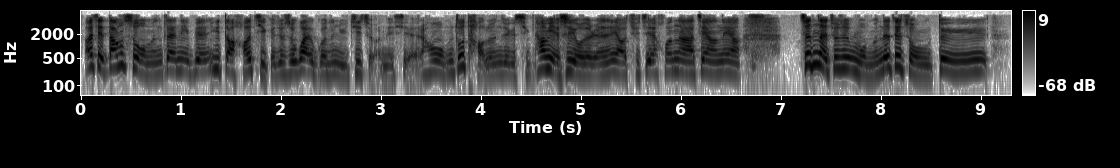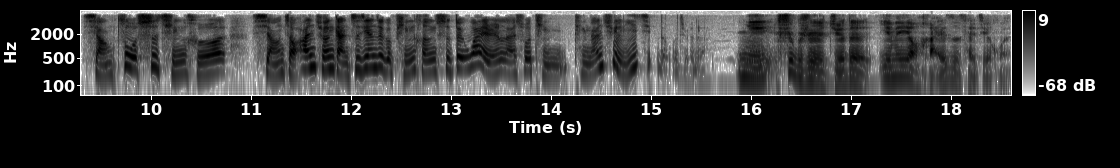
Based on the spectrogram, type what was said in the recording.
而且当时我们在那边遇到好几个就是外国的女记者那些，然后我们都讨论这个情，他们也是有的人要去结婚啊，这样那样，真的就是我们的这种对于想做事情和想找安全感之间这个平衡，是对外人来说挺挺难去理解的，我觉得。你是不是觉得因为要孩子才结婚？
